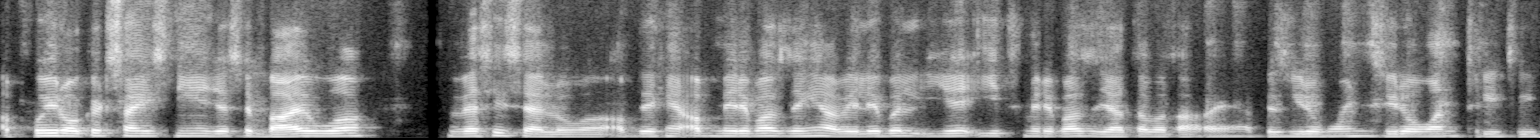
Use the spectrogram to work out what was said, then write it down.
अब कोई रॉकेट साइंस नहीं है। जैसे बाय हुआ, वैसे ही सेल होगा। अब देखें, अब मेरे पास देखें अवेलेबल ये ईथ मेरे पास ज़्यादा बता रहा है यहाँ पे। Zero point zero one three three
